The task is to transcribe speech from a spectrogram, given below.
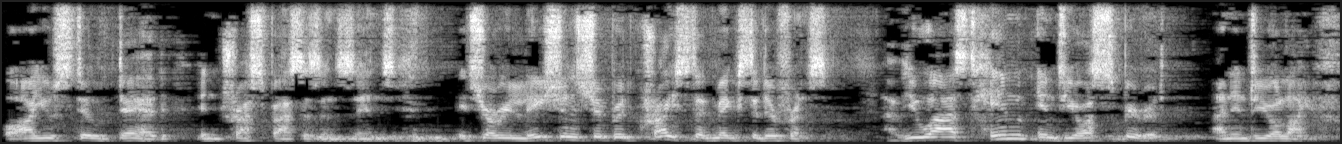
Or are you still dead in trespasses and sins? It's your relationship with Christ that makes the difference. Have you asked Him into your spirit and into your life?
